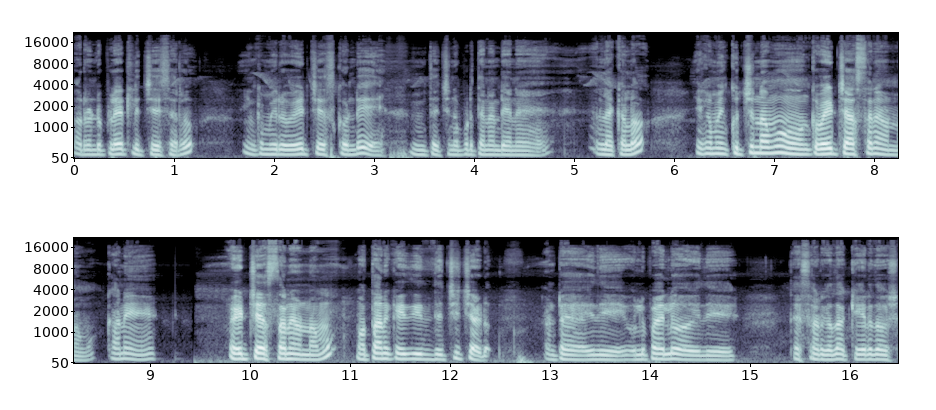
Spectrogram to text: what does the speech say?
రెండు ప్లేట్లు ఇచ్చేశారు. ఇంకా మీరు వెయిట్ చేసుకోండి. తెచ్చినప్పుడు తినండి అనే లెక్కలో ఇక మేము కూర్చున్నాము. ఇంకా వెయిట్ చేస్తూనే ఉన్నాము. కానీ వెయిట్ చేస్తూనే ఉన్నాము. మొత్తానికి ఇది ఇది తెచ్చిచ్చాడు. అంటే ఇది ఉల్లిపాయలు ఇది తెస్తాడు కదా కీర దోశ.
